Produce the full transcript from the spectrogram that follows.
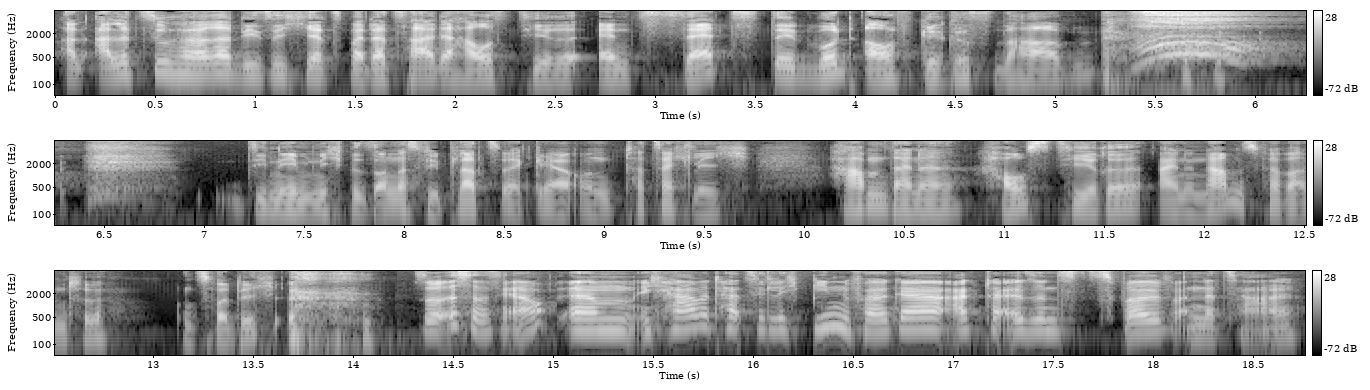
An alle Zuhörer, die sich jetzt bei der Zahl der Haustiere entsetzt den Mund aufgerissen haben. Die nehmen nicht besonders viel Platz weg, ja. Und tatsächlich haben deine Haustiere eine Namensverwandte. Und zwar dich. So ist es, ja. Ähm, ich habe tatsächlich Bienenvölker. Aktuell sind es zwölf an der Zahl.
